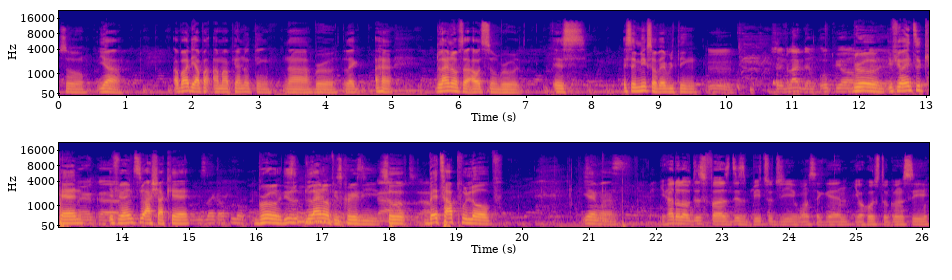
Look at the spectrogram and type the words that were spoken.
So yeah, about the Apa- Amapiano thing, nah, bro. Like the lineups are out soon, bro. It's it's a mix of everything, mm. So if you like them, opium, bro. uh, If you're into Ken, America. if you're into Asake, It's like I pull up. bro, this lineup is crazy. Nah, so to, better pull up. Yeah, man. You heard all of this first. This is B2G once again, your host Ogunsi,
